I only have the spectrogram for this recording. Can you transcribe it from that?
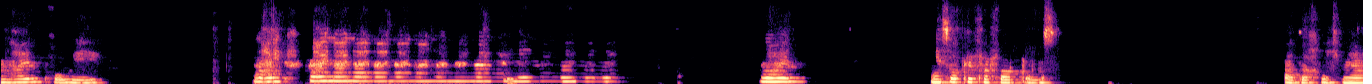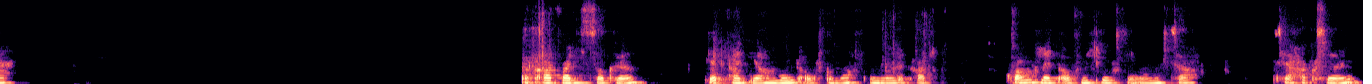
Nein, Probi. Nein, nein, nein, nein, nein, nein, nein, nein, nein, nein, nein, nein, nein, nein, nein. Nein. Die Socke verfolgt uns. Ah, doch nicht mehr. Da gerade war die Socke. Die hat gerade ihren Mund aufgemacht und wollte gerade komplett auf mich losgehen und mich zer zerhackseln.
